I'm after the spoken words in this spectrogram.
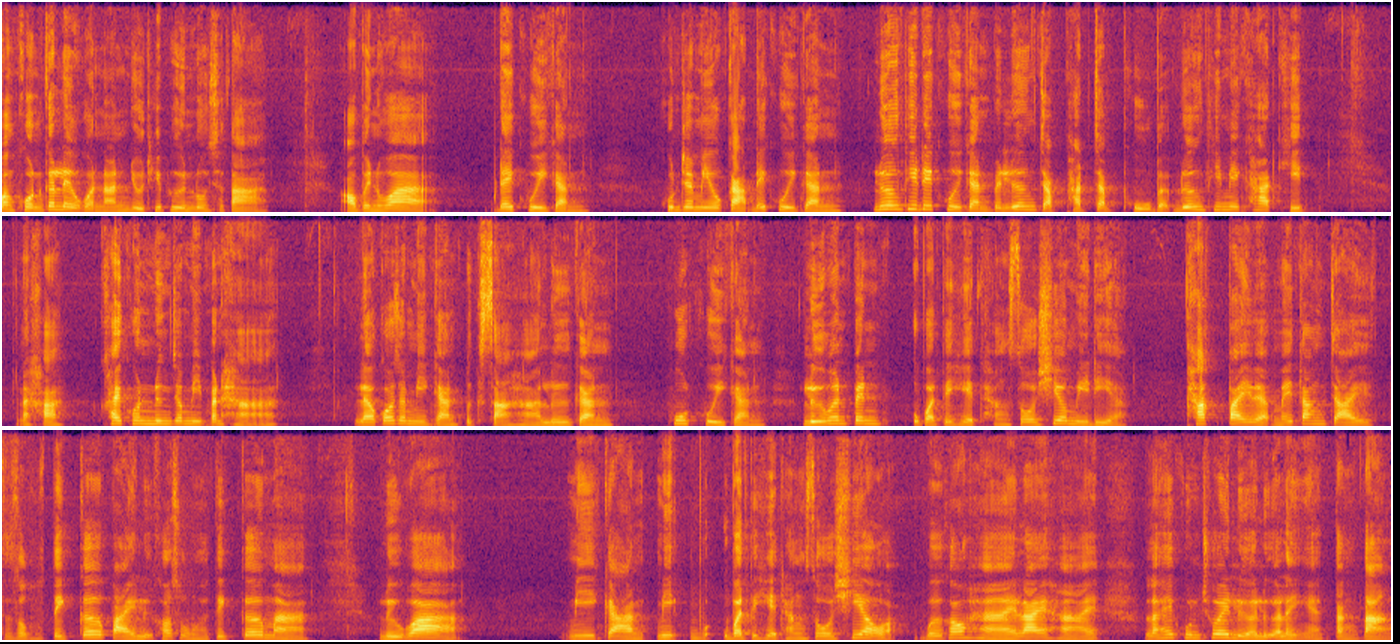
บางคนก็เร็วกว่านั้นอยู่ที่พื้นดวงชะตา เอาเป็นว่าได้คุยกัน คุณจะมีโอกาสได้คุยกัน เรื่องที่ได้คุยกันเป็นเรื่องจับพัดจับผูแบบเรื่องที่ไม่คาดคิดนะคะ ใครคนหนึงจะมีปัญหา แล้วก็จะมีการปรึกษาหารือกัน พูดคุยกัน หรือมันเป็นอุบัติเหตุทางโซเชียลมีเดียทักไปแบบไม่ตั้งใจจะส่งสติกเกอร์ไป หรือเขาส่งสติกเกอร์มา หรือว่า มีการมีอุบัติเหตุทางโซเชียลอะเบอร์เขาหายไลน์หาย แล้วให้คุณช่วยเหลือหรืออะไรเงี้ยต่าง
